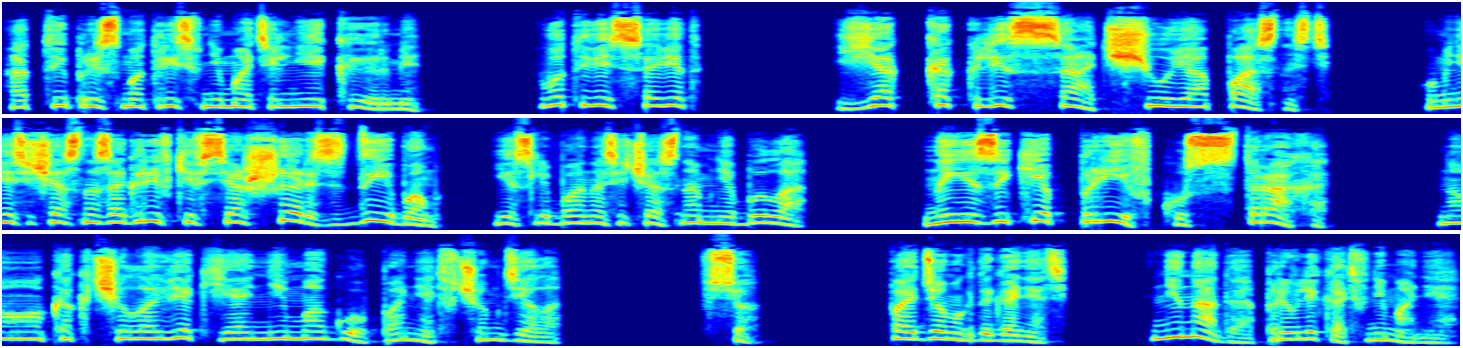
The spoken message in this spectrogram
а ты присмотрись внимательнее к Ирме. Вот и весь совет. Я как лиса, чую опасность. У меня сейчас на загривке вся шерсть дыбом, если бы она сейчас на мне была. На языке привкус страха. Но как человек я не могу понять, в чем дело. Все, пойдем их догонять. Не надо привлекать внимание.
